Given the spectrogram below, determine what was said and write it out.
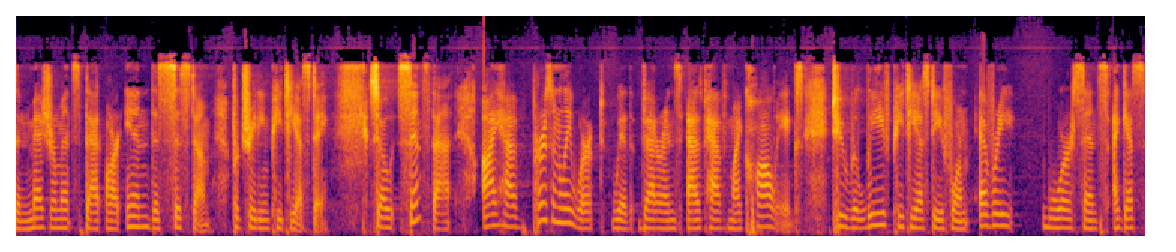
and measurements that are in the system for treating PTSD. So since that, I have personally worked with veterans, as have my colleagues, to relieve PTSD from every war since I guess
